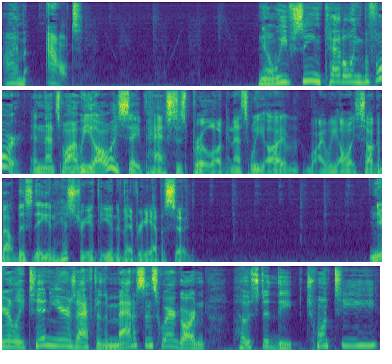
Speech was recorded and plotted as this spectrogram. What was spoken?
I'm out. Now we've seen kettling before, and that's why we always say past is prologue, and that's why we always talk about this day in history at the end of every episode. Nearly 10 years after the Madison Square Garden hosted the 20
